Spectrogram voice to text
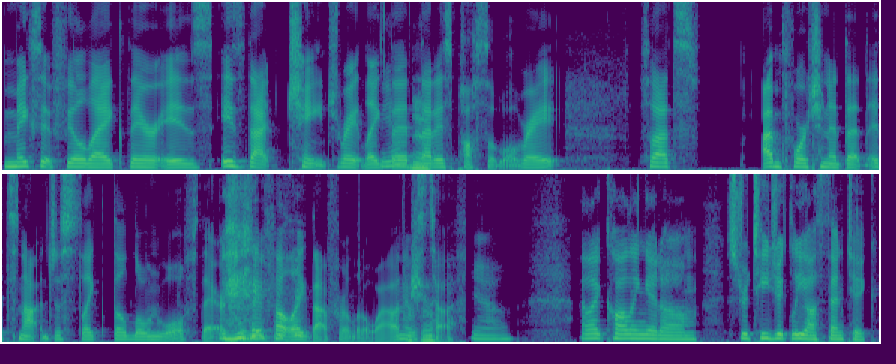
makes it feel like there is is that change right? Like that Yeah. that is possible right? So that's i'm fortunate that it's not just like the lone wolf there because it felt like that for a little while and it was sure. tough Yeah. I like calling it um strategically authentic.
